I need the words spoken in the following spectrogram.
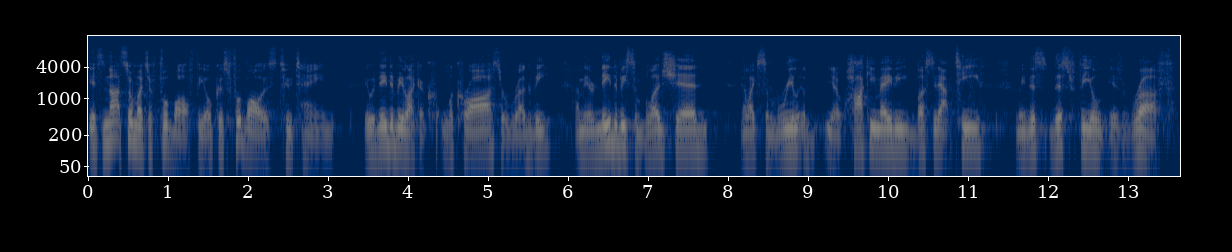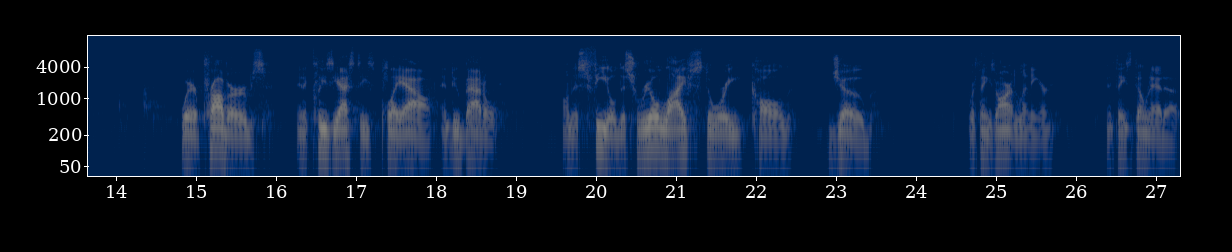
it's not so much a football field because football is too tame. It would need to be like a lacrosse or rugby I mean, there need to be some bloodshed and like some real, you know, hockey maybe, busted out teeth. I mean, this, this field is rough where Proverbs and Ecclesiastes play out and do battle on this field, this real life story called Job, where things aren't linear and things don't add up.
